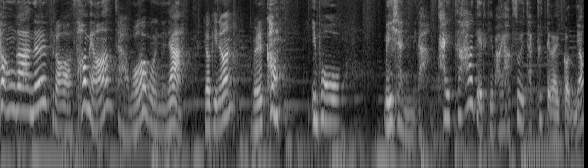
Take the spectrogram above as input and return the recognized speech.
현관을 들어서면 자 뭐가 보이느냐? 여기는 웰컴 인포메이션입니다. 타이트하게 이렇게 막 약속이 잡힐 때가 있거든요.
